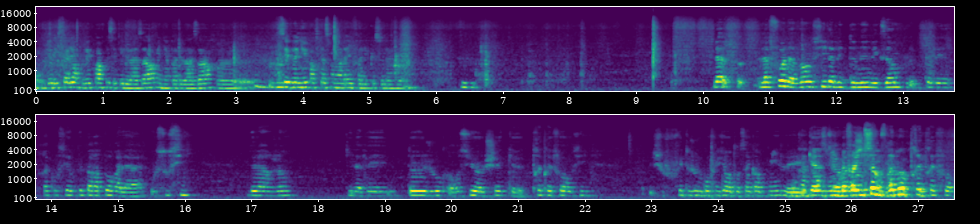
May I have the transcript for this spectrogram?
on- de l'extérieur, on pouvait croire que c'était le hasard, mais il n'y a pas de hasard. euh, C'est venu parce qu'à ce moment-là, il fallait que cela vienne. La, la fois d'avant aussi, il avait donné l'exemple, tu avais raccourci un peu par rapport à la, au souci de l'argent, qu'il avait d'un jour reçu un chèque très très fort aussi. Je fais toujours une confusion entre 50 000 et Donc, 15 000, importe, mais enfin une somme vraiment très très forte.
